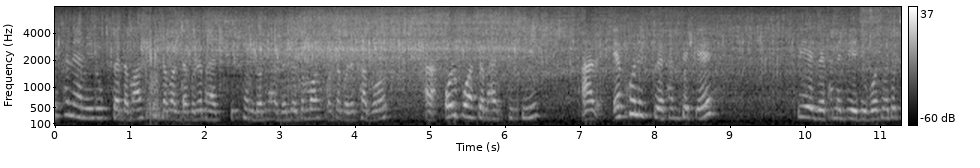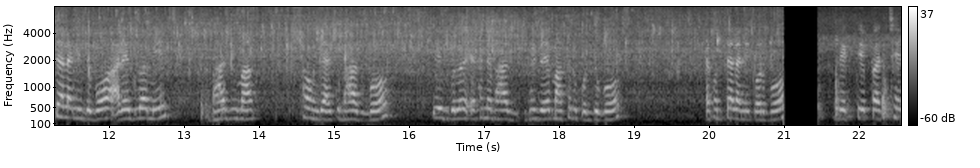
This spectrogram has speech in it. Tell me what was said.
এখানে আমি রূপচাঁদা মাছ উল্টা পাল্টা করে ভাজছি সুন্দরভাবে, যত মশমশা করে খাব। আর অল্প আছে ভাজতেছি। আর এখন একটু এখান থেকে পেঁয়াজ এখানে দিয়ে দিব তো তেলানি দেবো। আর এগুলো আমি ভাজি মাছ সঙ্গে আর কি ভাজবো। পেঁয়াজগুলো এখানে ভাজ, ভেজে মাছের উপর দেবো। এখন তেলানি করব। দেখতে পাচ্ছেন,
